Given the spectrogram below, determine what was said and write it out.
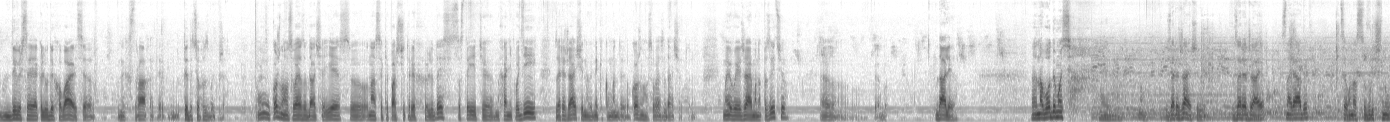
Дивишся, як люди ховаються, в них страх, а ти, ти до цього звик вже. Ну, у кожного своя задача. Є у нас екіпаж чотирьох людей состоїть, е, механік водій, заряджаючий, навідник і командир. У кожного своя задача. Ми виїжджаємо на позицію. е. Далі е, наводимось, ну, заряджаєш і заряджає снаряди. Це у нас вручну,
